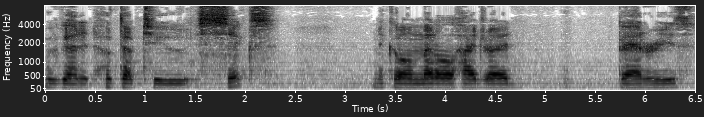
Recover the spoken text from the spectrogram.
We've got it hooked up to six nickel metal hydride batteries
